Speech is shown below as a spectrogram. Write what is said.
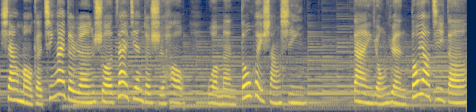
向某个亲爱的人说再见的时候，我们都会伤心，但永远都要记得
